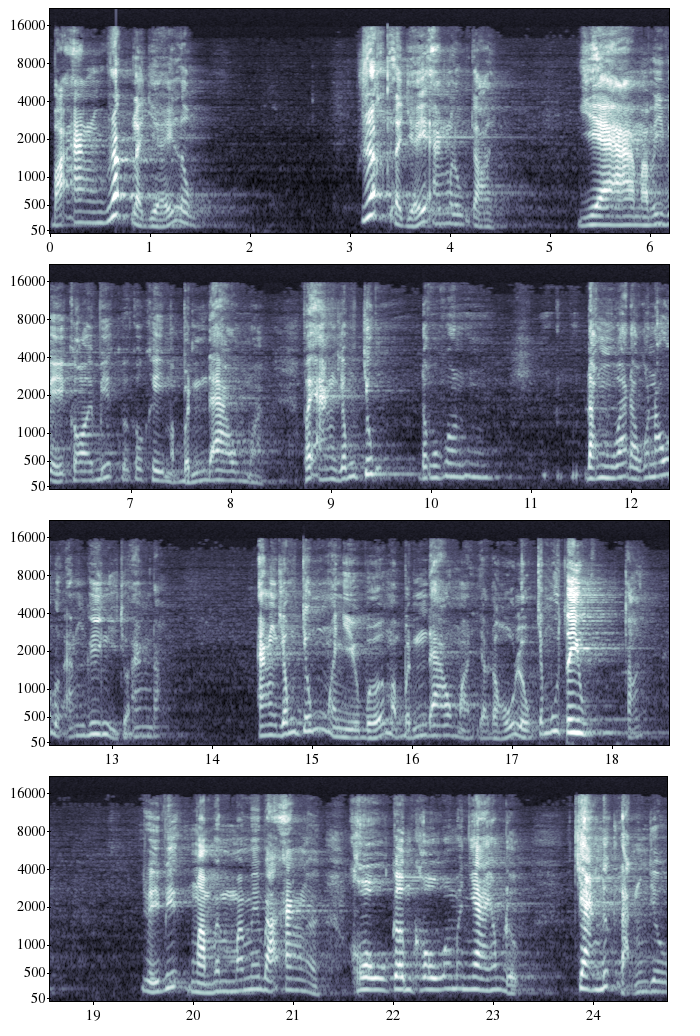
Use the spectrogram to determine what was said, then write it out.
Bà ăn rất là dễ luôn. Rất là dễ ăn luôn, trời. Già mà quý vị coi biết có khi mà bệnh đau mà phải ăn giống chúng. Đâu có đông quá, đâu có nấu được ăn riêng gì cho ăn đâu. Ăn giống chúng mà nhiều bữa mà bệnh đau mà vào đổ luộc chấm muối tiêu. Trời quý vị biết mà mấy, mấy bà ăn rồi khô cơm khô quá mới nhai không được. Chan nước lạnh vô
